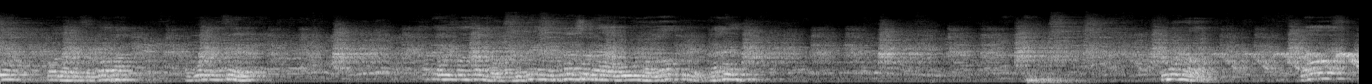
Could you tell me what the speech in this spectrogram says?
también por la que se. Acuérdense, no les voy contando, cuando tengan que entrar yo hago uno, dos, tres, ¿vale? Uno, dos,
